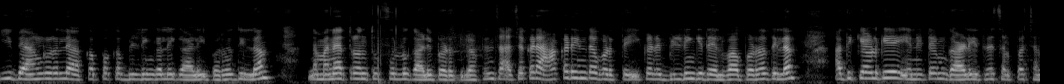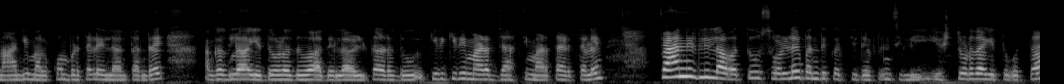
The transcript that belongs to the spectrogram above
ಈ ಬ್ಯಾಂಗ್ಳೂರಲ್ಲಿ ಅಕ್ಕಪಕ್ಕ ಬಿಲ್ಡಿಂಗಲ್ಲಿ ಗಾಳಿ ಬರೋದಿಲ್ಲ. ನಮ್ಮ ಮನೆ ಹತ್ರ ಅಂತೂ ಫುಲ್ಲು ಗಾಳಿ ಬರೋದಿಲ್ಲ. ಫ್ರೆಂಡ್ಸ್ ಆಚೆ ಕಡೆ, ಆ ಕಡೆಯಿಂದ ಬರುತ್ತೆ. ಈ ಕಡೆ ಬಿಲ್ಡಿಂಗ್ ಇದೆ ಅಲ್ವಾ? ಬರೋದಿಲ್ಲ. ಅದಕ್ಕೆ ಅವಳಿಗೆ ಎನಿ ಟೈಮ್ ಗಾಳಿ ಇದ್ದರೆ ಸ್ವಲ್ಪ ಚೆನ್ನಾಗಿ ಮಲ್ಕೊಂಡ್ಬಿಡ್ತಾಳೆ. ಇಲ್ಲ ಅಂತಂದರೆ ಆಗಾಗ್ಲ ಎದ್ದೋಳೋದು, ಅದೆಲ್ಲ ಅಳ್ತಾಡೋದು, ಕಿರಿಕಿರಿ ಮಾಡೋದು ಜಾಸ್ತಿ ಮಾಡ್ತಾ ಇರ್ತಾಳೆ. ಫ್ಯಾನ್ ಇರಲಿಲ್ಲ ಅವತ್ತು. ಸೊಳ್ಳೆ ಬಂದು ಕಚ್ಚಿದೆ. ಫ್ರೆಂಡ್ಸ್ ಇಲ್ಲಿ ಎಷ್ಟು ದೊಡ್ಡದಾಗಿತ್ತು ಗೊತ್ತಾ?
